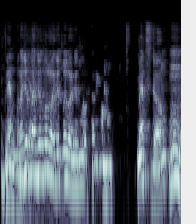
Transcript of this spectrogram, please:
Ini yang bener Lanjut, ya. lanjut lu, lanjut lu, lanjut lu. Tadi ngomong. Match dong. Hmm.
